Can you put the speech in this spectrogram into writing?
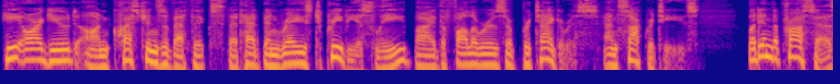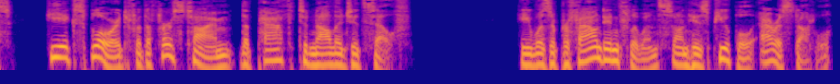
He argued on questions of ethics that had been raised previously by the followers of Protagoras and Socrates, but in the process, he explored for the first time the path to knowledge itself. He was a profound influence on his pupil Aristotle,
